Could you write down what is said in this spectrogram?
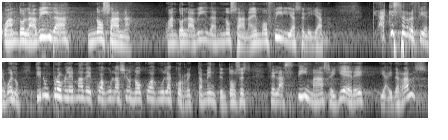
cuando la vida no sana, cuando la vida no sana, hemofilia se le llama. ¿A qué se refiere? Bueno, tiene un problema de coagulación, no coagula correctamente, entonces se lastima, se hiere y hay derrames.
